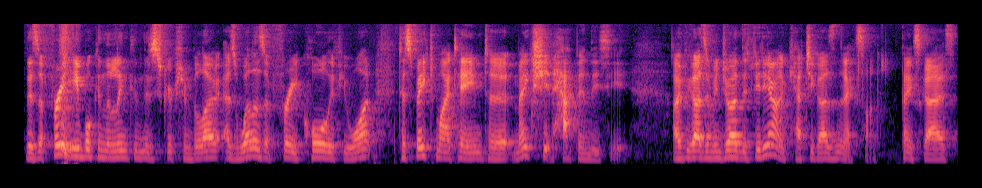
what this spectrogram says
there's a free ebook in the link in the description below, as well as a free call if you want to speak to my team to make shit happen this year. I hope you guys have enjoyed this video and catch you guys in the next one. Thanks guys.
